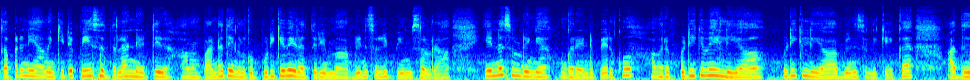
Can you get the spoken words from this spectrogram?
அதுக்கப்புறம் நீ அவன்கிட்ட பேசுறதெல்லாம் நிறுத்திடு அவன் பண்ணுறது எங்களுக்கு பிடிக்கவே இல்லை தெரியுமா? அப்படின்னு சொல்லி பீம் சொல்கிறான் என்ன சொல்கிறீங்க உங்கள் ரெண்டு பேருக்கும் அவரை பிடிக்கவே இல்லையா? பிடிக்கலையா? அப்படின்னு சொல்லி கேட்க அது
